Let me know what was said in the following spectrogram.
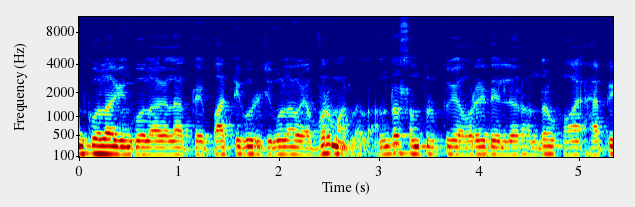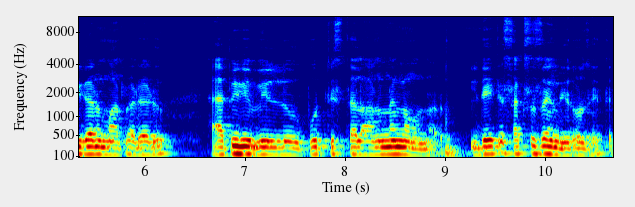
ఇంకోలాగా ఇంకోలాగా లేకపోతే పార్టీ గురించి ఇంకోలాగా ఎవరు మాట్లాడారు. అందరూ సంతృప్తిగా ఎవరైతే వెళ్ళారో అందరూ హా- హ్యాపీగానే మాట్లాడాడు. హ్యాపీగా వీళ్ళు పూర్తి స్థాయిలో ఆనందంగా ఉన్నారు. ఇదైతే సక్సెస్ అయింది ఈరోజైతే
